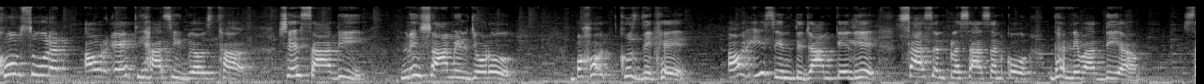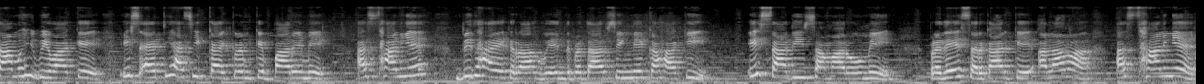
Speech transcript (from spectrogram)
खूबसूरत और ऐतिहासिक व्यवस्था से शादी में शामिल जोड़ों। बहुत खुश दिखे और इस इंतज़ाम के लिए शासन प्रशासन को धन्यवाद दिया। सामूहिक विवाह के इस ऐतिहासिक कार्यक्रम के बारे में स्थानीय विधायक राघवेंद्र प्रताप सिंह ने कहा कि इस शादी समारोह में प्रदेश सरकार के अलावा स्थानीय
